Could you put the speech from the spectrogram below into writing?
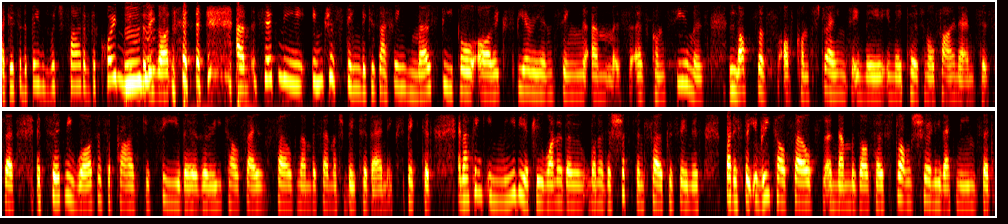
I guess it depends which side of the coin you're mm-hmm. sitting on. um, certainly interesting because I think most people are experiencing, um, as, as, consumers, lots of, of constraints in their in their personal finances. So it certainly was a surprise to see the, the retail sales sales number so much better than expected. And I think immediately one of the one of the shifts in focus then is, but if the retail sales numbers are so strong, surely that means that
